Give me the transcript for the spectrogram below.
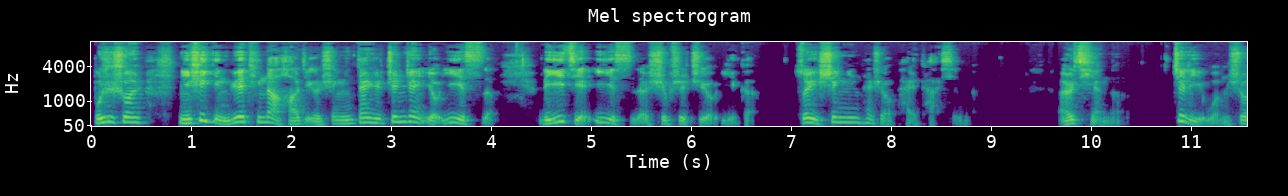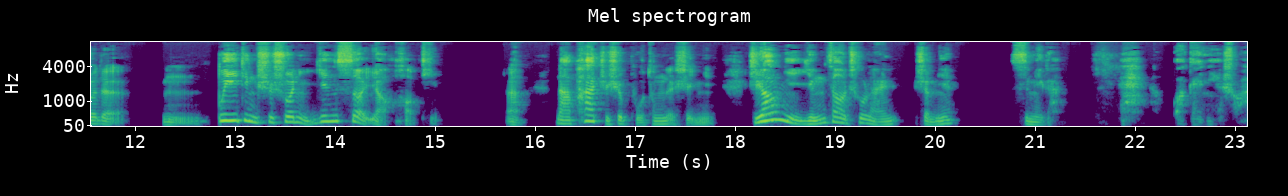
不是说你是隐约听到好几个声音，但是真正有意思、理解意思的，是不是只有一个？所以声音它是有排他性的，而且呢，这里我们说的，嗯，不一定是说你音色要好听啊，哪怕只是普通的声音，只要你营造出来什么呀，私密感。我跟你说啊，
